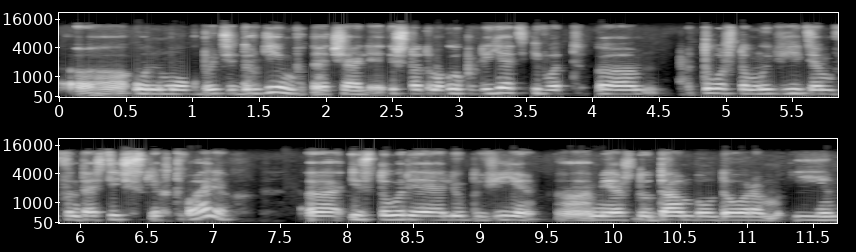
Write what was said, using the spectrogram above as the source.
э, он мог быть и другим в начале, и что-то могло повлиять. И вот э, то, что мы видим в фантастических тварях, э, история любви между Дамблдором и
